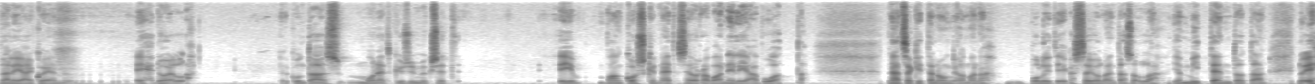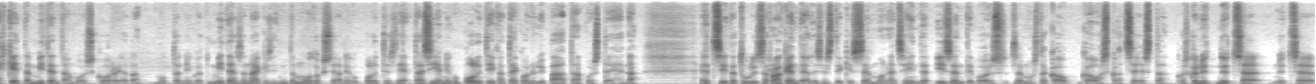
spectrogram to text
väliaikojen ehdoilla. Kun taas monet kysymykset ei vaan koske näitä seuraavaa neljää vuotta. Näet säkin tämän ongelmana politiikassa jollain tasolla? Ja miten, tota, no ehkä, että miten tämän voisi korjata, mutta niin kuin, että miten sä näkisit, mitä muutoksia niin kuin tai siihen niin kuin politiikan tekoon ylipäätään voisi tehdä? Että siitä tulisi rakenteellisestikin semmoinen, että se insentivoisi semmoista kau- kauaskatseista, koska nyt, nyt se, nyt se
